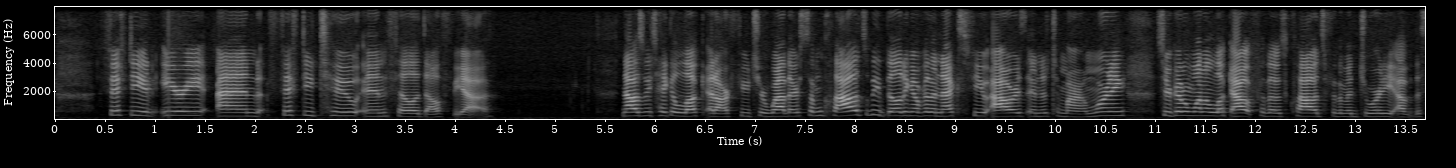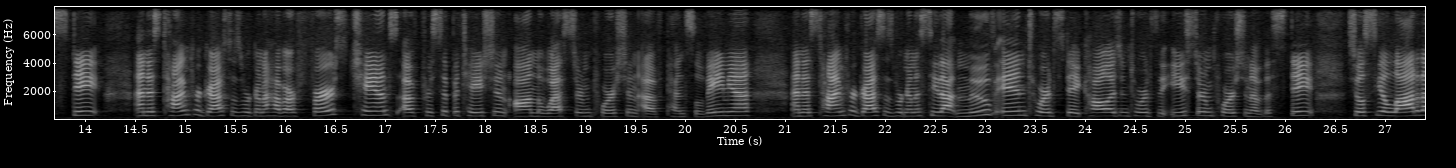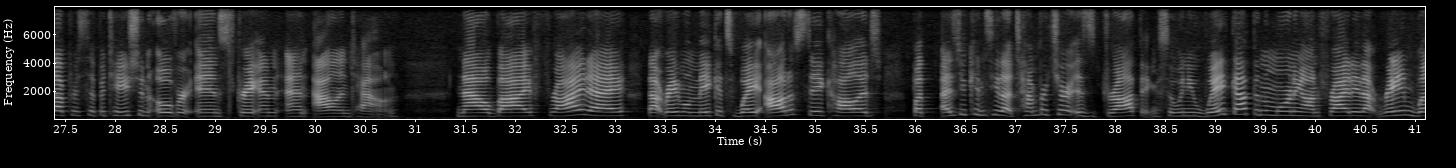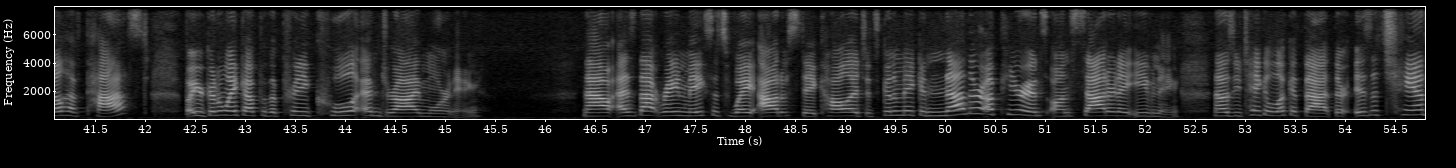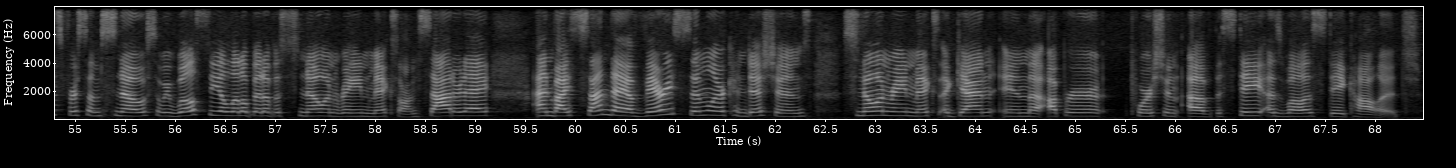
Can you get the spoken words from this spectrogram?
50 in Erie and 52 in Philadelphia. Now as we take a look at our future weather, some clouds will be building over the next few hours into tomorrow morning, so you're going to want to look out for those clouds for the majority of the state. And as time progresses, we're going to have our first chance of precipitation on the western portion of Pennsylvania. And as time progresses, we're going to see that move in towards State College and towards the eastern portion of the state. So you'll see a lot of that precipitation over in Scranton and Allentown. Now by Friday, that rain will make its way out of State College, but as you can see, that temperature is dropping. So when you wake up in the morning on Friday, that rain will have passed, but you're going to wake up with a pretty cool and dry morning. Now, as that rain makes its way out of State College, it's going to make another appearance on Saturday evening. Now, as you take a look at that, there is a chance for some snow, so we will see a little bit of a snow and rain mix on Saturday. And by Sunday, a very similar conditions, snow and rain mix again in the upper portion of the state as well as State College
